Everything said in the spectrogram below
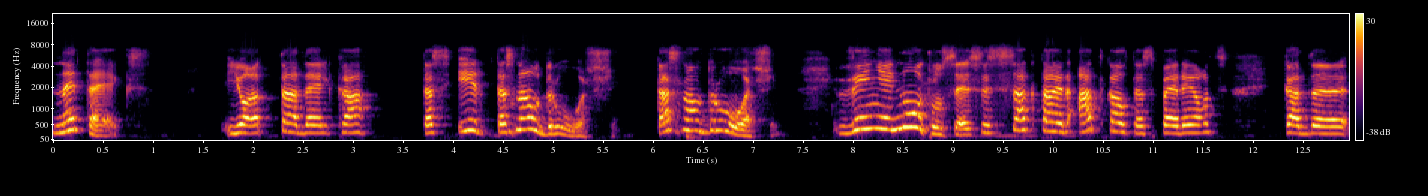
neteiks, jo tādēļ, ka tas ir, tas nav droši. Tas nav droši. Viņi noklusēs. Es saku, tā ir atkal tas periods, kad uh,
